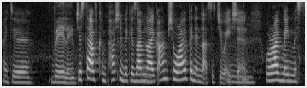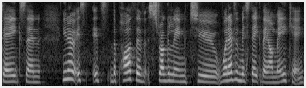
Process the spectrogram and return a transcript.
I do. Really? Just out of compassion because mm. I'm like, I'm sure I've been in that situation mm. where I've made mistakes and you know it's it's the path of struggling to whatever mistake they are making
